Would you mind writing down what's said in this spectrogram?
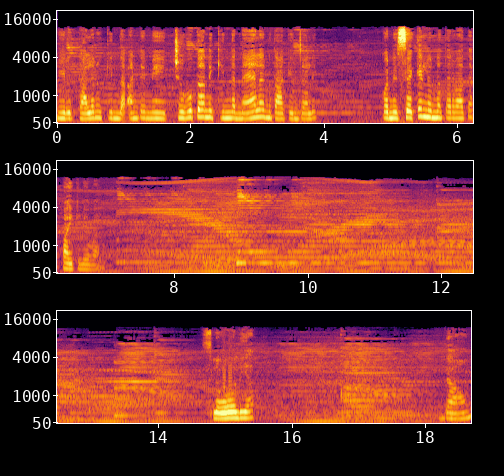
మీరు తలను కింద అంటే మీ చుబుకాన్ని కింద నేలను తాకించాలి. కొన్ని సెకండ్లు ఉన్న తర్వాత పైకి లేవాలి. స్లోలీ అప్ డౌన్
